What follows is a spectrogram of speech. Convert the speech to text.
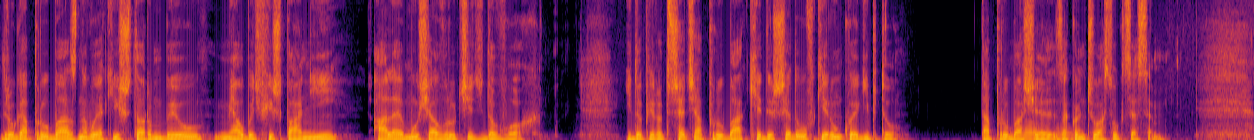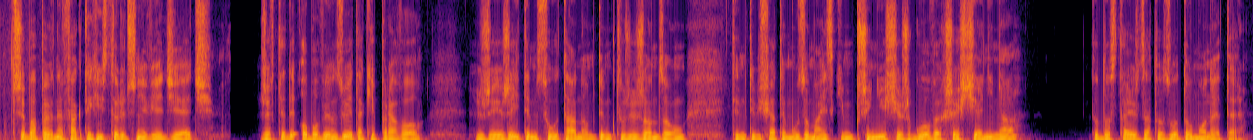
Druga próba, znowu jakiś sztorm był, miał być w Hiszpanii, ale musiał wrócić do Włoch. I dopiero trzecia próba, kiedy szedł w kierunku Egiptu. Ta próba no, się no. zakończyła sukcesem. Trzeba pewne fakty historycznie wiedzieć, że wtedy obowiązuje takie prawo, że jeżeli tym sułtanom, tym, którzy rządzą tym, tym światem muzułmańskim, przyniesiesz głowę chrześcijanina, to dostajesz za to złotą monetę.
